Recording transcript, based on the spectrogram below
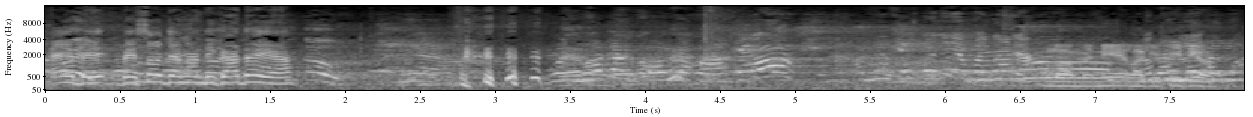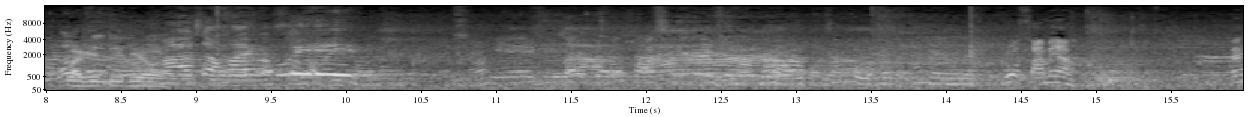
Eh, be- besok jangan ya. Mana ya? Belum ini lagi video, lagi video. Masa main kuih. Bro, sama ya? Eh,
